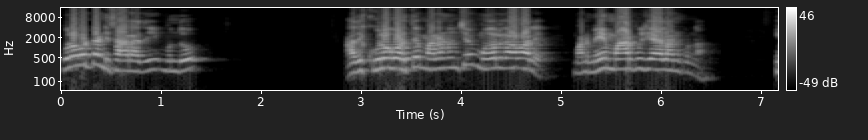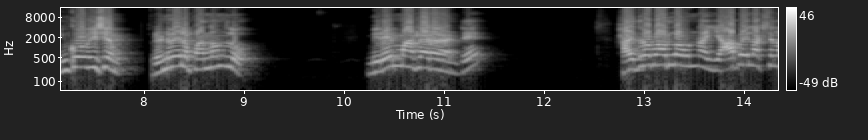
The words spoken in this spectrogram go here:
కూలగొట్టండి సార్ అది ముందు. అది కూలగొడితే మన నుంచే మొదలు కావాలి. మనం ఏం మార్పు చేయాలనుకున్నాం. ఇంకో విషయం రెండు వేల పంతొమ్మిదిలో మీరేం మాట్లాడారంటే హైదరాబాద్లో ఉన్న యాభై లక్షల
